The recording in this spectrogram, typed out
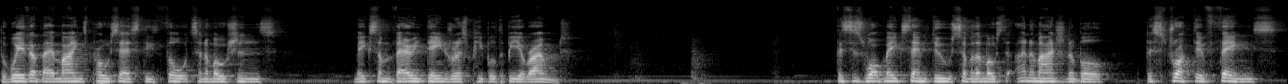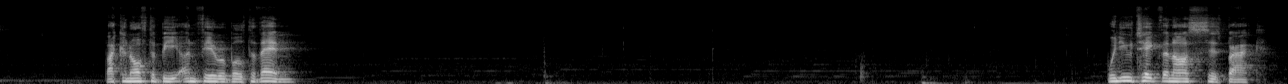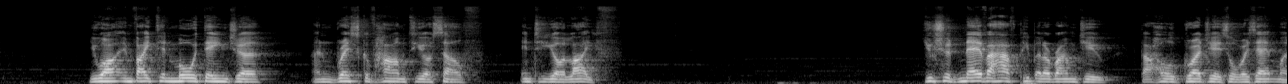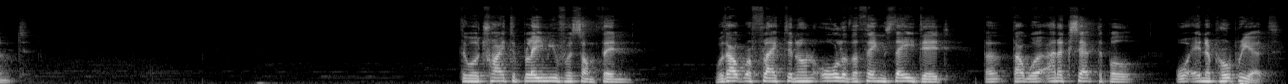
The way that their minds process these thoughts and emotions makes them very dangerous people to be around. This is what makes them do some of the most unimaginable, destructive things that can often be unfavorable to them. When you take the narcissist back, you are inviting more danger and risk of harm to yourself into your life. You should never have people around you that hold grudges or resentment. They will try to blame you for something without reflecting on all of the things they did that, that were unacceptable or inappropriate,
